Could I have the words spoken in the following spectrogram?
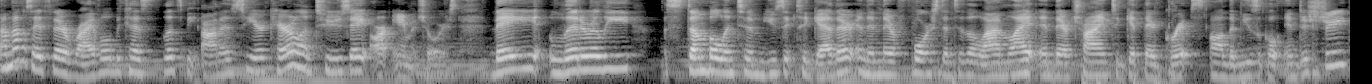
I'm not gonna say it's their rival because let's be honest here carol and tuesday are amateurs. They literally stumble into music together and then they're forced into the limelight and they're trying to get their grips on the musical industry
